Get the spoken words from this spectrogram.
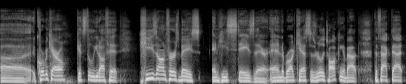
uh, Corbin Carroll gets the leadoff hit. He's on first base and he stays there. And the broadcast is really talking about the fact that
